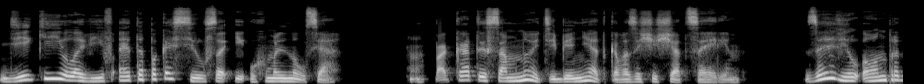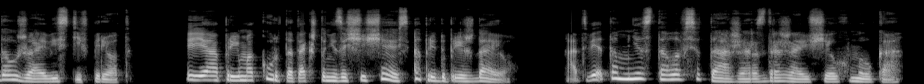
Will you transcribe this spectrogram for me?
Дикий, уловив это, покосился и ухмыльнулся. «Пока ты со мной, тебе нет кого защищаться, Эрин», — заявил он, продолжая вести вперед. «Я прима Курта, так что не защищаюсь, а предупреждаю». Ответом мне стала все та же раздражающая ухмылка.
